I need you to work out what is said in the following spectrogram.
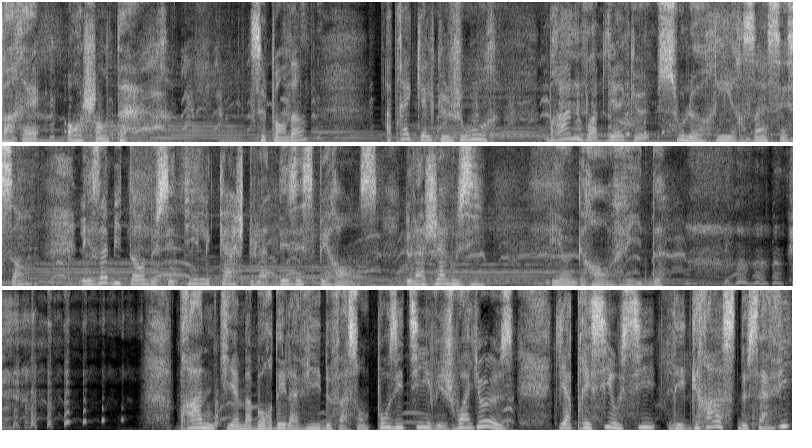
paraît enchanteur. Cependant, après quelques jours, Bran voit bien que, sous leurs rires incessants, les habitants de cette île cachent de la désespérance, de la jalousie et un grand vide. Qui aime aborder la vie de façon positive et joyeuse, qui apprécie aussi les grâces de sa vie,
